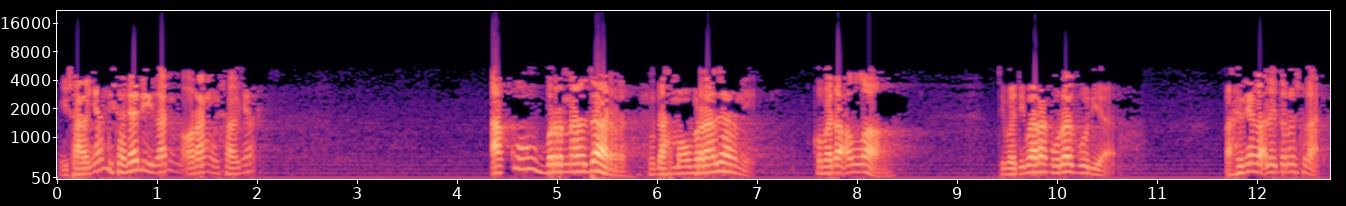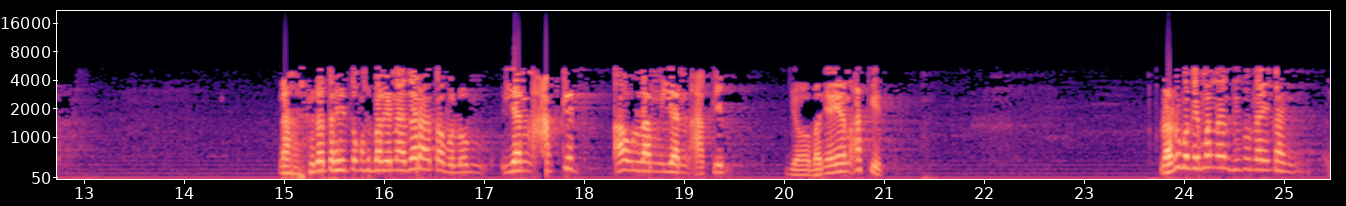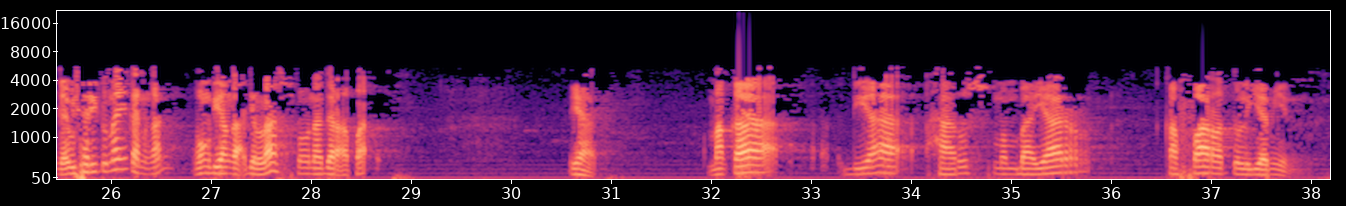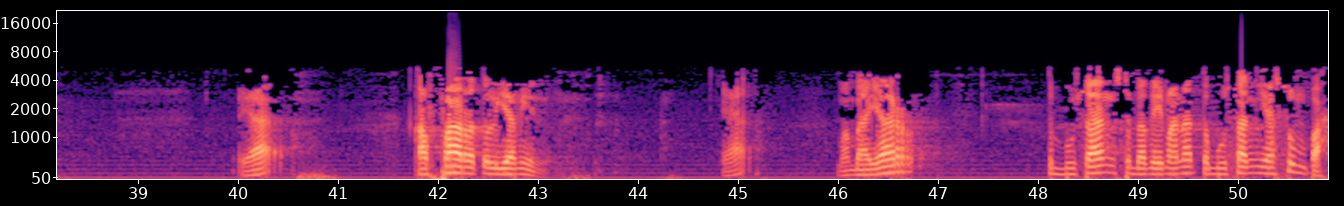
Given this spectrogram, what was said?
misalnya bisa jadi kan orang misalnya aku bernazar sudah mau bernazar nih kepada Allah tiba-tiba ragu-ragu dia Akhirnya nggak diteruskan. Nah, sudah terhitung sebagai nazar atau belum? Yan akid, aulam yan akid. Jawabannya yan akid. Lalu bagaimana ditunaikan? Gak bisa ditunaikan kan? Wong dia nggak jelas mau nazar apa. Ya, maka dia harus membayar kafaratul yamin ya kafaratul yamin. Ya. Membayar tebusan sebagaimana tebusannya sumpah.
